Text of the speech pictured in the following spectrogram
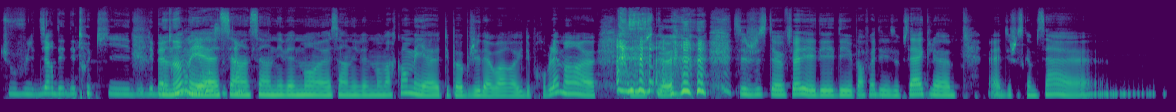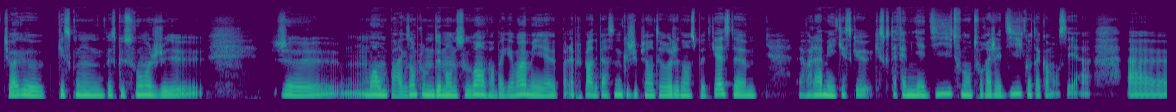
tu, voulais dire des, trucs qui. Des, non, non, mais euh, c'est un, un, événement, euh, c'est un événement marquant, mais t'es pas obligé d'avoir eu des problèmes. Hein, c'est juste, tu vois, des, des, parfois des obstacles, des choses comme ça. tu vois, qu'est-ce qu'on. Parce que souvent, moi, je. Je, moi, par exemple, on me demande souvent, enfin pas qu'à moi, mais la plupart des personnes que j'ai pu interroger dans ce podcast, bah, voilà, mais qu'est-ce que, qu'est-ce que ta famille a dit, ton entourage a dit quand tu as commencé à, à,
